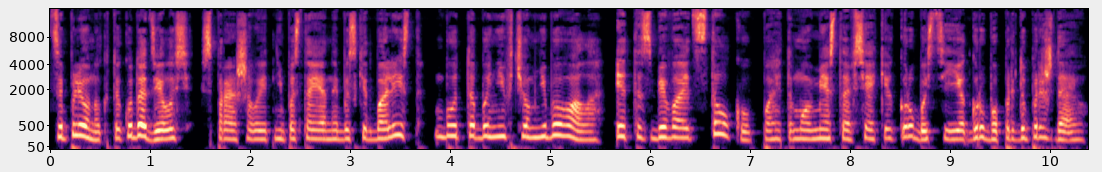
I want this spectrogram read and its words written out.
«Цыпленок, ты куда делась?» – спрашивает непостоянный баскетболист, будто бы ни в чем не бывало. Это сбивает с толку, поэтому вместо всяких грубостей я грубо предупреждаю.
